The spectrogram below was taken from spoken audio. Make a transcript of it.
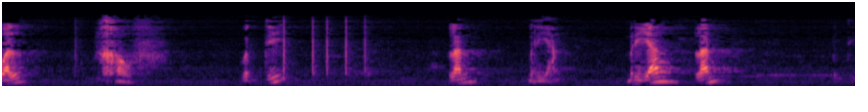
wal khauf wedi lan meriang meriang lan wedi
